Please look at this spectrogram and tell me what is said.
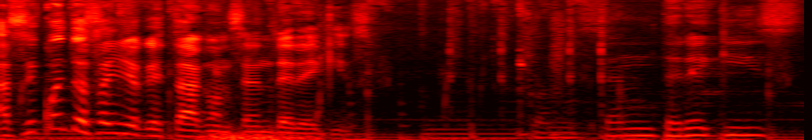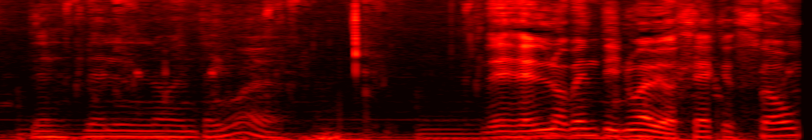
¿Hace cuántos años que estaba con Center X? Con Center X desde el 99. Desde el 99, o sea que son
